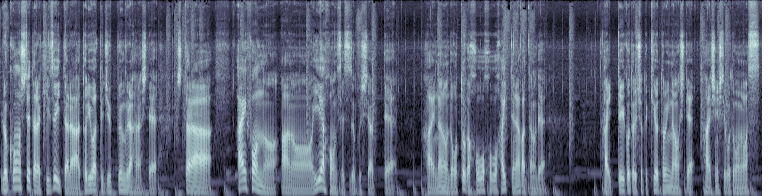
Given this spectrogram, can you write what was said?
録音してたら気づいたら撮り終わって10分ぐらい話してそしたら iPhone の、あのー、イヤホン接続してあってはい。なので音がほぼほぼ入ってなかったのではい。ということでちょっと気を取り直して配信していこうと思います。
